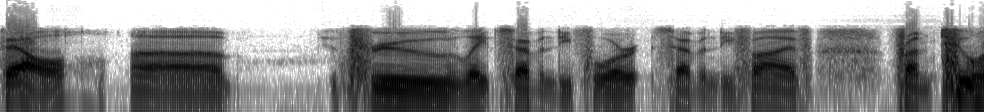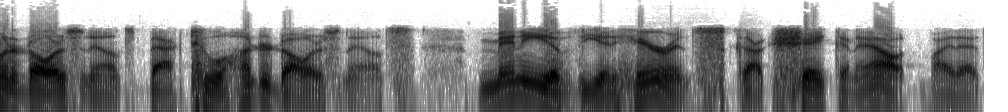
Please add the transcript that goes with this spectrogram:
fell. Uh, through late 74, 75 from $200 an ounce back to $100 an ounce. Many of the adherents got shaken out by that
